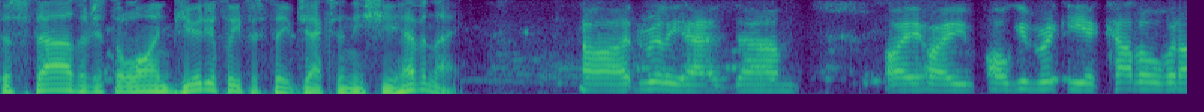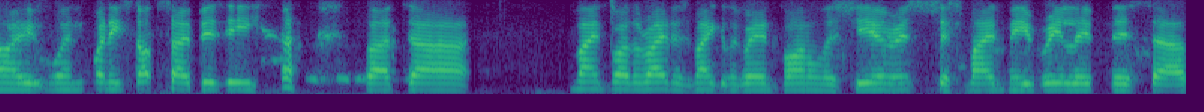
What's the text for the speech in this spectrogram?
the stars have just aligned beautifully for Steve Jackson this year, haven't they? Oh, it really has. Um, I, I I'll give Ricky a cuddle when I when when he's not so busy, but uh, made by the Raiders making the grand final this year, it's just made me relive this uh,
